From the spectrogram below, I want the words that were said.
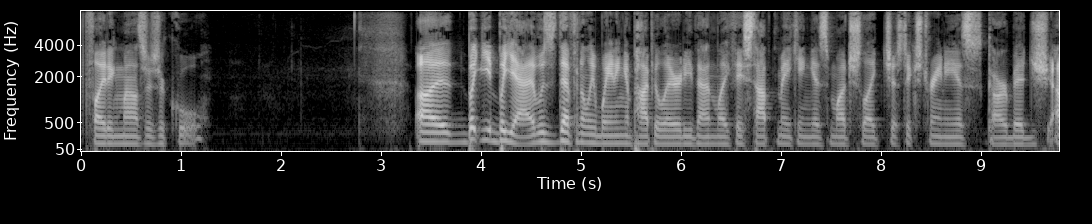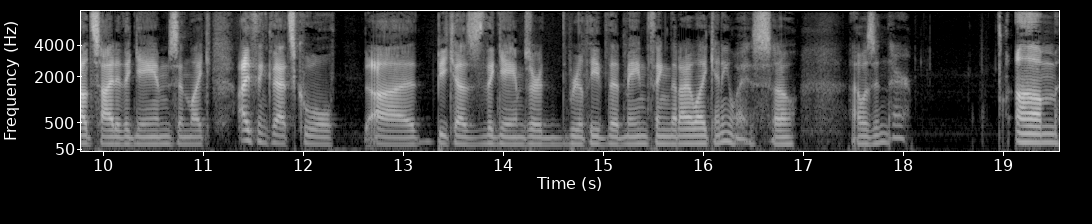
Fighting monsters are cool. Uh, but but yeah, it was definitely waning in popularity then. Like they stopped making as much like just extraneous garbage outside of the games, and like I think that's cool. Uh, because the games are really the main thing that I like, anyways. So I was in there. Um,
